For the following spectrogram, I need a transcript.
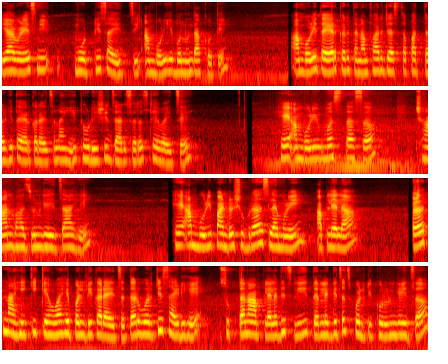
यावेळेस मी मोठी साईजची आंबोळी ही बनवून दाखवते. आंबोळी तयार करताना फार जास्त पातळही तयार करायचं नाही थोडीशी जाडसरच ठेवायचे. हे आंबोळी मस्त असं छान भाजून घ्यायचं आहे. हे आंबोळी पांढरशुभ्र असल्यामुळे आपल्याला कळत नाही की केव्हा हे पलटी करायचं. तर वरची साईड हे सुकताना आपल्याला दिसली तर लगेचच पलटी करून घ्यायचं.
